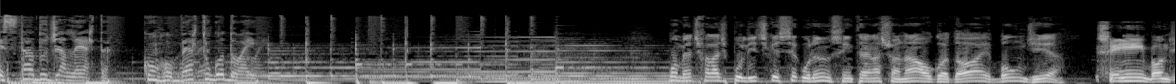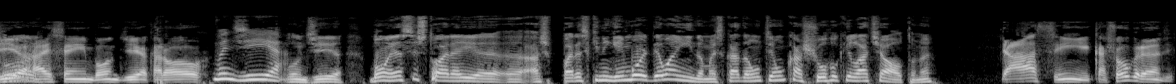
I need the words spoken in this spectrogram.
Estado de Alerta, com Roberto Godoy. Momento de falar de política e segurança internacional. Godoy, bom dia. Sim, bom dia, Heisen, bom dia, Carol. Bom dia. Bom dia. Bom, essa história aí, é, é, acho, parece que ninguém mordeu ainda, mas cada um tem um cachorro que late alto, né? Ah, sim, cachorro grande.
